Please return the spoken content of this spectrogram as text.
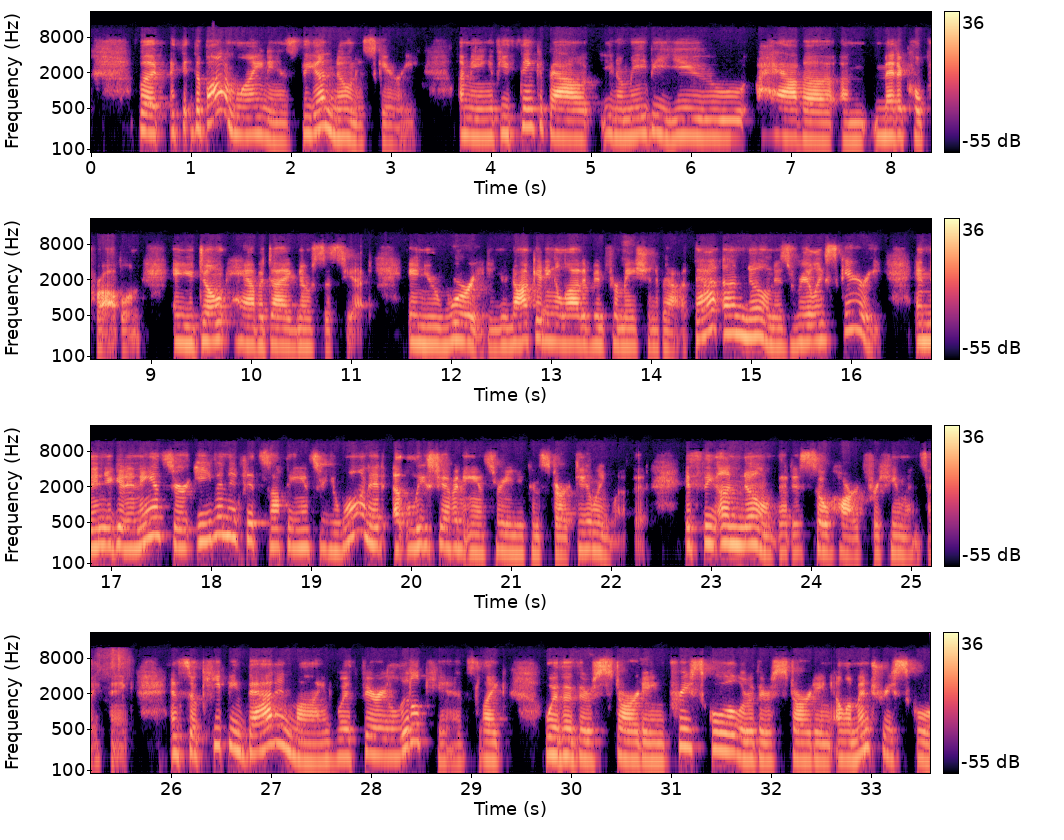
But I thi- the bottom line is the unknown is scary. I mean, if you think about, you know, maybe you have a, a medical problem and you don't have a diagnosis yet, and you're worried and you're not getting a lot of information about it, that unknown is really scary. And then you get an answer even if it's not the answer you wanted at least you have an answer and you can start dealing with it. It's the unknown that is so hard for humans i think. And so keeping that in mind with very little kids like whether they're starting preschool or they're starting elementary school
